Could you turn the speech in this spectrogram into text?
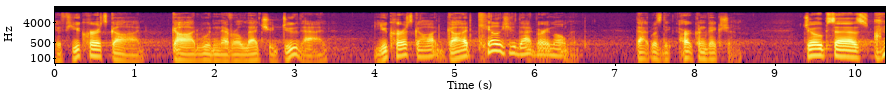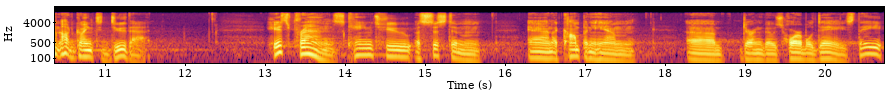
if you curse God, God would never let you do that. You curse God, God kills you that very moment. That was the, her conviction. Job says, I'm not going to do that. His friends came to assist him and accompany him uh, during those horrible days. They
